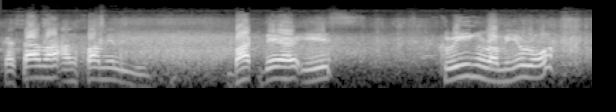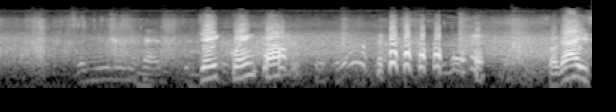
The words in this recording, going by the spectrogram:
kasama ang family. Back there is Kring Ramiro, Jake Cuenca. so guys,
